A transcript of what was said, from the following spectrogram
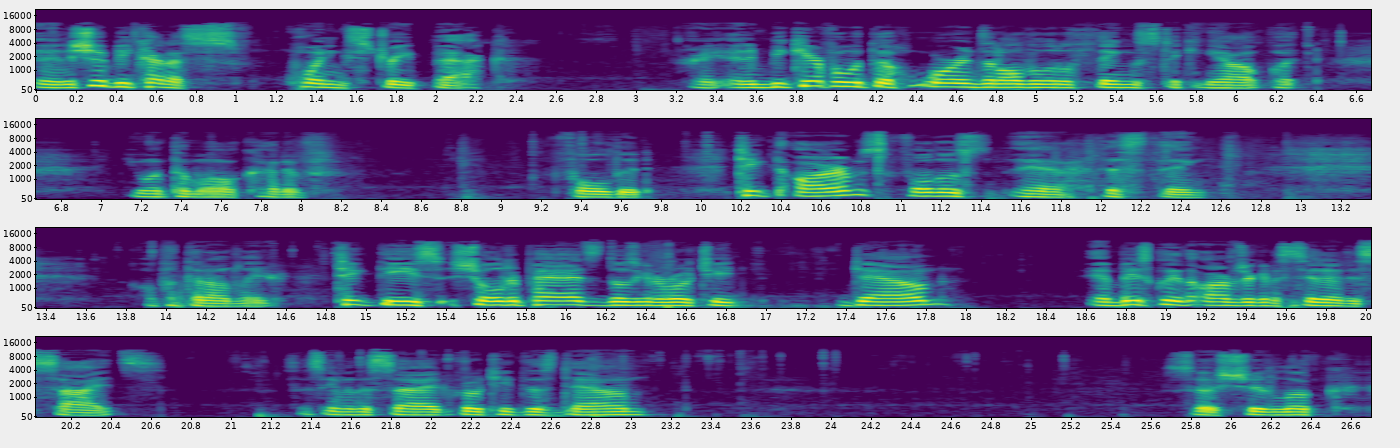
And it should be kind of pointing straight back. Right? And be careful with the horns and all the little things sticking out, but you want them all kind of folded. Take the arms, fold those, yeah, this thing. I'll put that on later. Take these shoulder pads, those are going to rotate down, and basically the arms are going to sit at his sides. Same on this side, rotate this down. So it should look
